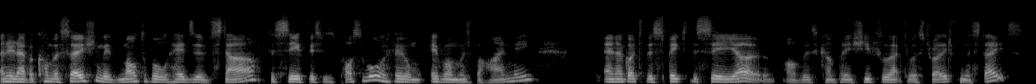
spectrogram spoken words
i needed to have a conversation with multiple heads of staff to see if this was possible and if everyone, everyone was behind me and I got to speak to the CEO of this company. She flew out to Australia from the States,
